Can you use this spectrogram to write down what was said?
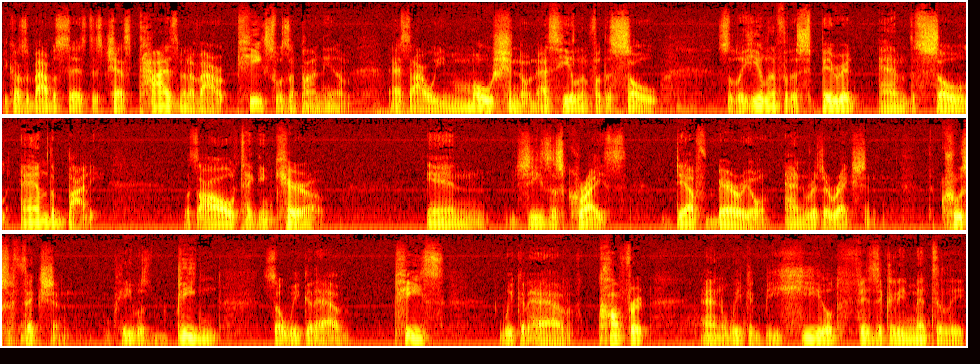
because the Bible says this chastisement of our peace was upon him that's our emotional. That's healing for the soul. So the healing for the spirit and the soul and the body was all taken care of in Jesus Christ, death, burial, and resurrection. The crucifixion. He was beaten so we could have peace, we could have comfort, and we could be healed physically, mentally,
